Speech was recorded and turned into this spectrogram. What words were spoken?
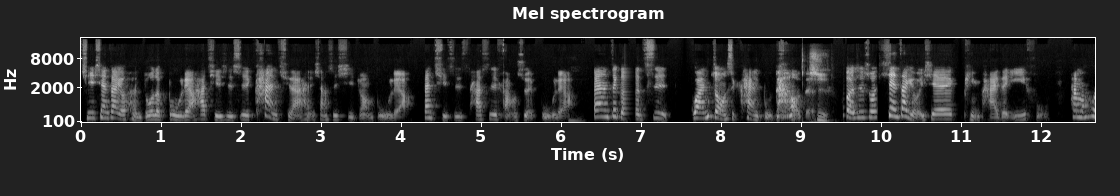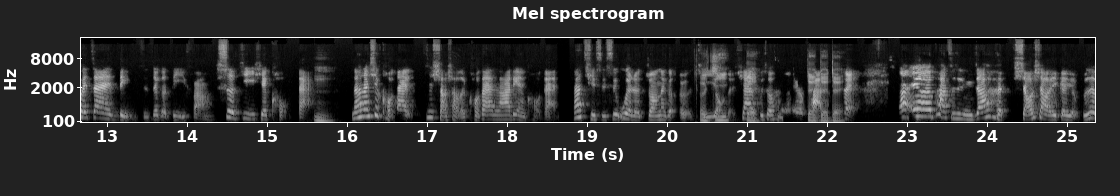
其实现在有很多的布料，它其实是看起来很像是西装布料，但其实它是防水布料。但是这个是观众是看不到的，是，或者是说现在有一些品牌的衣服。他们会在领子这个地方设计一些口袋，嗯，然后那些口袋是小小的口袋，拉链口袋，那其实是为了装那个耳机用的。现在不是有很多 AirPods，对对对。那 AirPods 你知道很小小一个，也不是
